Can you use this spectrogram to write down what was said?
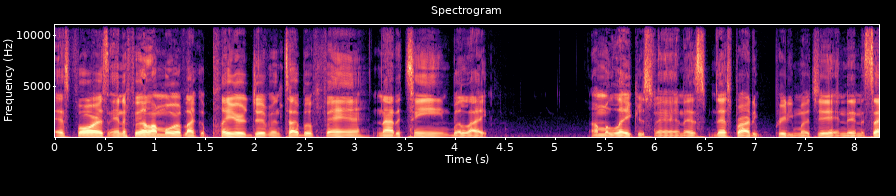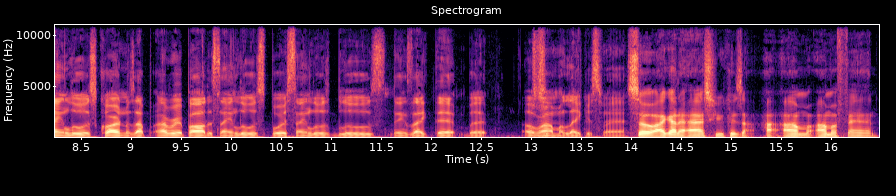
as far as NFL. I'm more of like a player driven type of fan, not a team. But like, I'm a Lakers fan. That's that's probably pretty much it. And then the St. Louis Cardinals. I, I rep all the St. Louis sports, St. Louis Blues, things like that. But Overall, I'm a Lakers fan. So I got to ask you because I'm I'm a fan.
